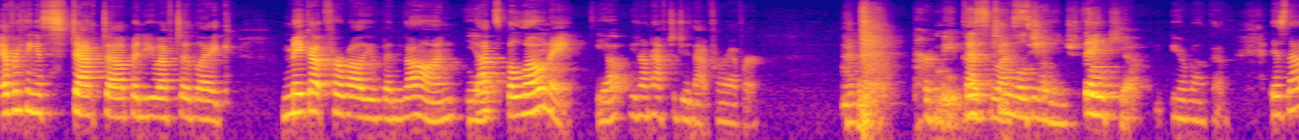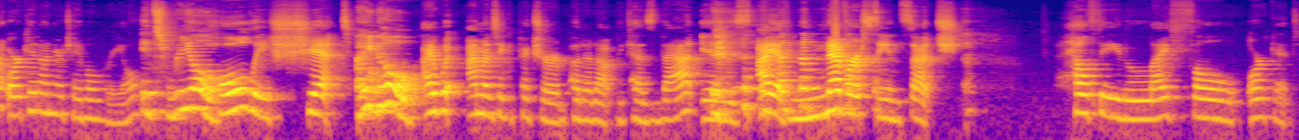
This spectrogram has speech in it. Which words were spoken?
everything is stacked up, and you have to like make up for while you've been gone. Yeah. That's baloney. yep. You don't have to do that forever. Pardon me. This too will change. Thank you. You're welcome. Is that orchid on your table real? It's real. Holy shit! I know. I would. I'm gonna take a picture and put it up because that is. I have never seen such healthy, lifeful orchid.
